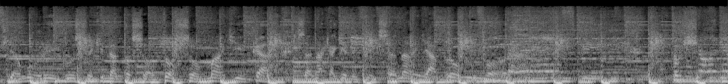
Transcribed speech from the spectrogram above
αλήθεια μου ρίγουσε και ήταν τόσο τόσο μαγικά. Σαν να είχα γεννηθεί ξανά για πρώτη φορά. Το χιόνι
